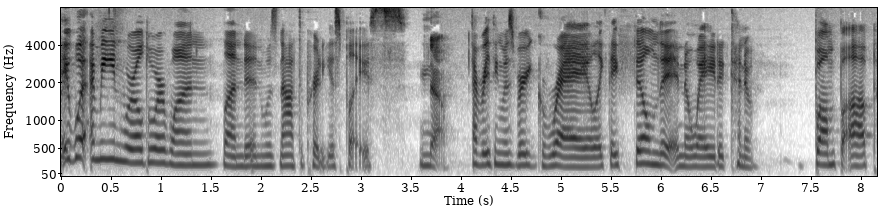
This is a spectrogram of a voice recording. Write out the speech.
It wa I mean, World War One London was not the prettiest place. no. Everything was very gray. Like they filmed it in a way to kind of bump up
